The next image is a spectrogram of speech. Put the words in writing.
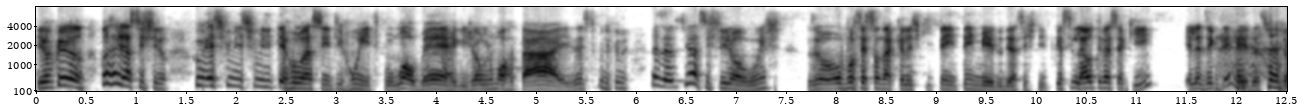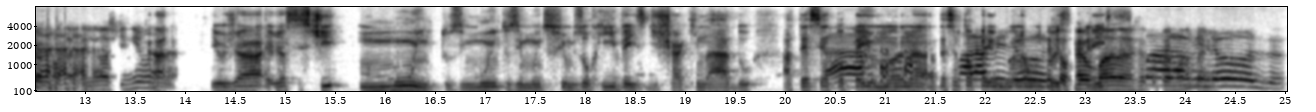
E eu fiquei, vocês já assistiram esse filme, esse filme de terror assim, de ruim, tipo O Albergue, Jogos Mortais, esse tipo de filme. Mas vocês já assistiram alguns? Ou vocês são daqueles que tem, tem medo de assistir? Porque se Léo tivesse aqui, ele ia dizer que tem medo de Jogos Mortais. Ele não assistiu nenhum. Cara, eu já, eu já assisti muitos e muitos e muitos filmes horríveis de Sharknado, até Centopeia Ah, Humana, até Centopeia Humana 1, 2, Centopeia 3. Humana, Centopeia Humana, velho. Maravilhoso!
